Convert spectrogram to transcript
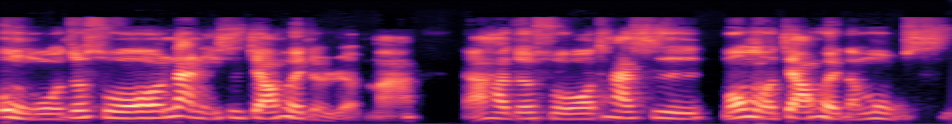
问我？就说那你是教会的人吗？然后他就说他是某某教会的牧师，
